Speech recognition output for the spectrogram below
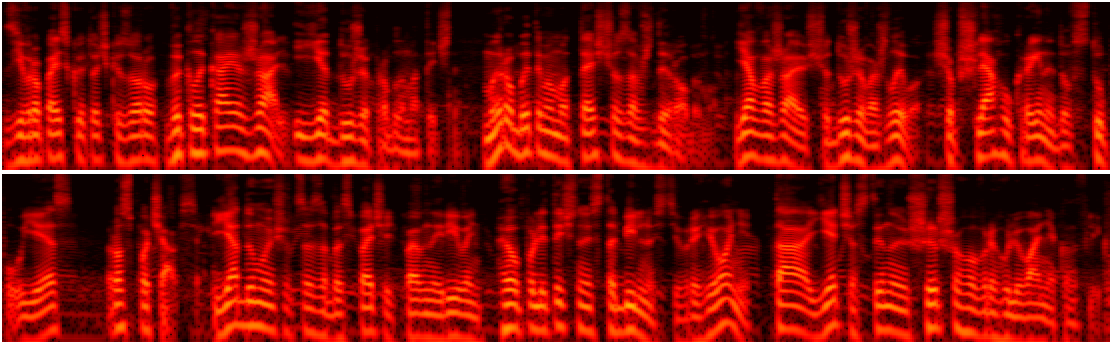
з європейської точки зору, викликає жаль і є дуже проблематичним. Ми робитимемо те, що завжди робимо. Я вважаю, що дуже важливо, щоб шлях України до вступу у ЄС розпочався. Я думаю, що це забезпечить певний рівень геополітичної стабільності в регіоні та є частиною ширшого врегулювання конфлікту.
